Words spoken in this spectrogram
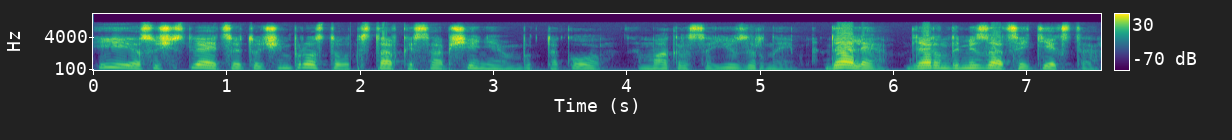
И осуществляется это очень просто вот вставкой сообщения вот такого макроса username. Далее, для рандомизации текста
